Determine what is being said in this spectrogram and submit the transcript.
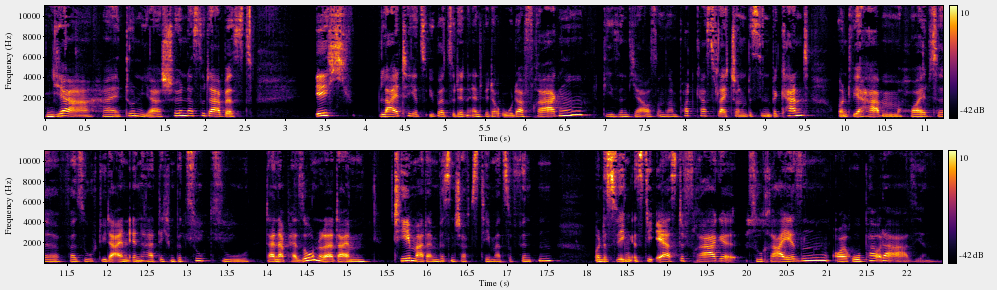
Ja, hi Dunja, schön, dass du da bist. Ich leite jetzt über zu den Entweder-Oder-Fragen. Die sind ja aus unserem Podcast vielleicht schon ein bisschen bekannt. Und wir haben heute versucht, wieder einen inhaltlichen Bezug zu deiner Person oder deinem Thema, deinem Wissenschaftsthema zu finden. Und deswegen ist die erste Frage zu Reisen, Europa oder Asien?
